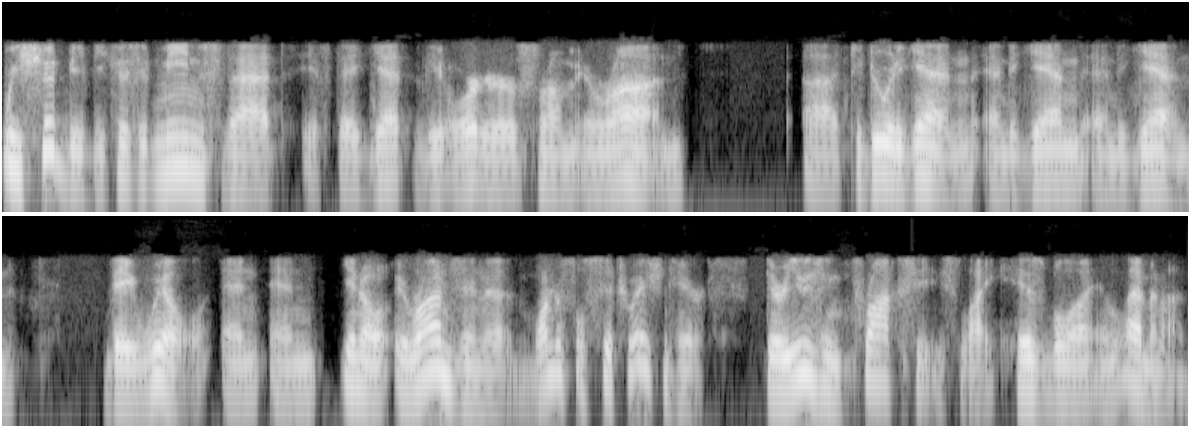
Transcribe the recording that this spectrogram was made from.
We should be because it means that if they get the order from Iran uh, to do it again and again and again, they will. And and you know, Iran's in a wonderful situation here. They're using proxies like Hezbollah in Lebanon,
